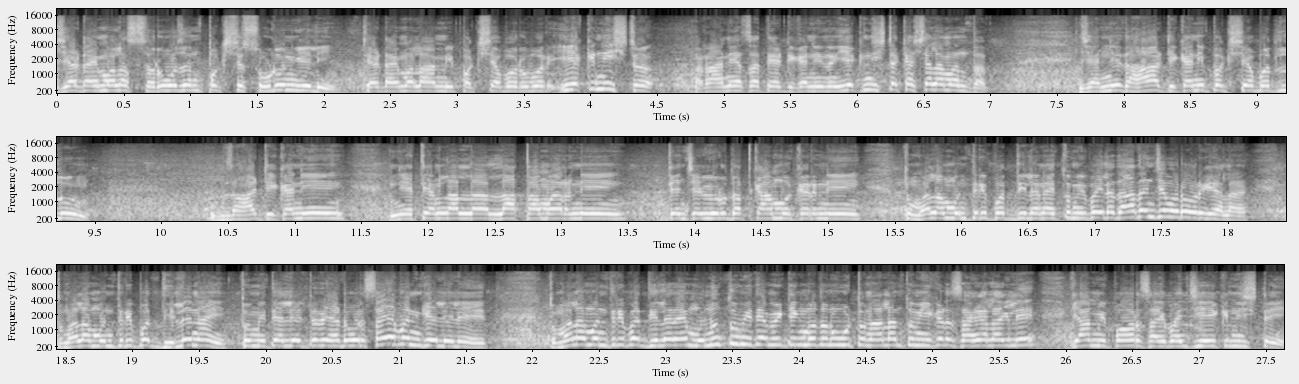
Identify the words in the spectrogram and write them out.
ज्या टायमाला सर्वजण पक्ष सोडून गेली त्या टायमाला आम्ही पक्षाबरोबर एकनिष्ठ राहण्याचा त्या ठिकाणी एकनिष्ठ कशाला म्हणतात? ज्यांनी दहा ठिकाणी पक्ष बदलून दहा ठिकाणी नेत्यांना ला लाथा मारणे त्यांच्या विरोधात कामं करणे तुम्हाला मंत्रीपद दिलं नाही तुम्ही पहिलं दादांच्या बरोबर गेला. तुम्हाला मंत्रीपद दिलं नाही तुम्ही त्या लेटर हॅडवर साहेबांनी गेलेले आहेत. तुम्हाला मंत्रीपद दिलं नाही म्हणून तुम्ही त्या मिटिंगमधून उठून आला आणि तुम्ही इकडे सांगायला लागले की आम्ही पवार साहेबांची एकनिष्ठ आहे.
